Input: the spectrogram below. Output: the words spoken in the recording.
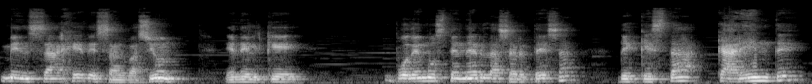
mensaje de salvación en el que podemos tener la certeza de que está carente,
